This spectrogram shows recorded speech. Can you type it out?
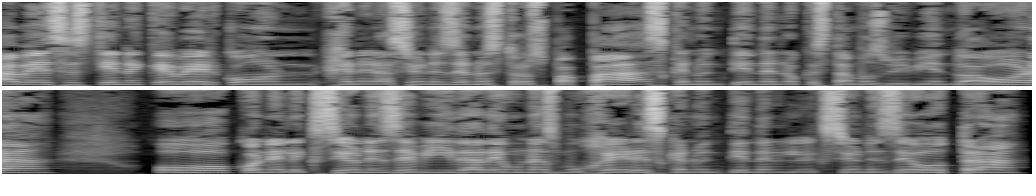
A veces tiene que ver con generaciones de nuestros papás que no entienden lo que estamos viviendo ahora, o con elecciones de vida de unas mujeres que no entienden elecciones de otra,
